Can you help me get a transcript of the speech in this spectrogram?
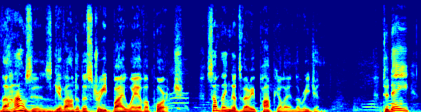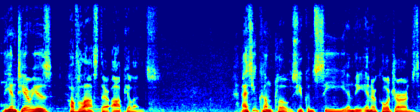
The houses give onto the street by way of a porch, something that's very popular in the region. Today, the interiors have lost their opulence. As you come close, you can see in the inner courtyards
